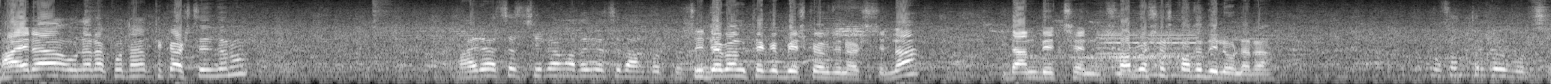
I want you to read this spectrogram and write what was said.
ভাইরা ওনারা কোথা থেকে আসছেন যেন ভাইরা আছে চিটামা থেকে হচ্ছে দাম করতেছে। চিটাগাং থেকে বেশ কয়েকজন আসছেন না? দাম দিচ্ছেন। সর্বশেষ কত দিল ওনারা? পঁচাত্তর করে বলছি।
